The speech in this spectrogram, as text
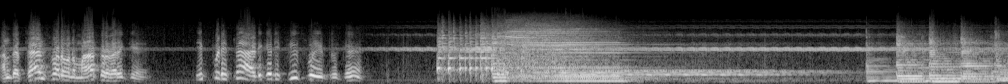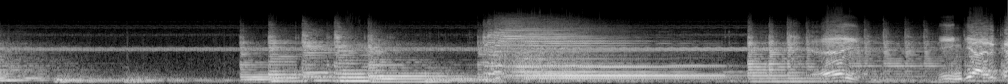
அந்த டிரான்ஸ்பர் மாத்துற வரைக்கும் இப்படித்தான் அடிக்கடி ஃபீஸ் போயிட்டு இருக்கேன் ஏய் நீ இங்கேயா இருக்க?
